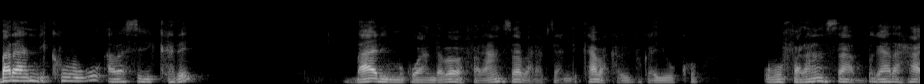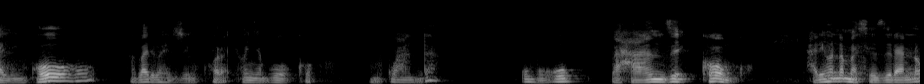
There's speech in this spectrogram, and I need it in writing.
Barandika ubu abasirikare bari mu rwanda b'abafaransa barabyandika bakabivuga yuko ubufaransa bwarahaye inkoho abari bahejeje gukora ihonyabwoko mu rwanda. Ubu bahanze kongo hariho n'amasezerano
